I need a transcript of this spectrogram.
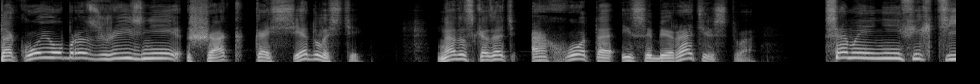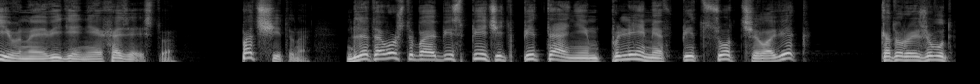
Такой образ жизни — шаг к оседлости. Надо сказать, охота и собирательство — самое неэффективное ведение хозяйства. Подсчитано. Для того, чтобы обеспечить питанием племя в 500 человек, которые живут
